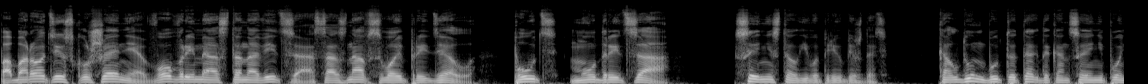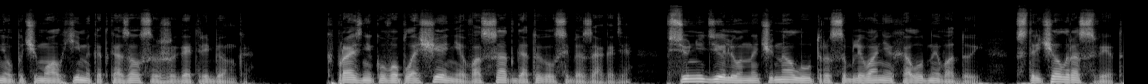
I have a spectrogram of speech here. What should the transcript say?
«Побороть искушение, вовремя остановиться, осознав свой предел. Путь мудреца». Сэй не стал его переубеждать. Колдун будто так до конца и не понял, почему алхимик отказался сжигать ребенка. К празднику воплощения Вассад готовил себя загодя. Всю неделю он начинал утро с обливания холодной водой, встречал рассвет,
